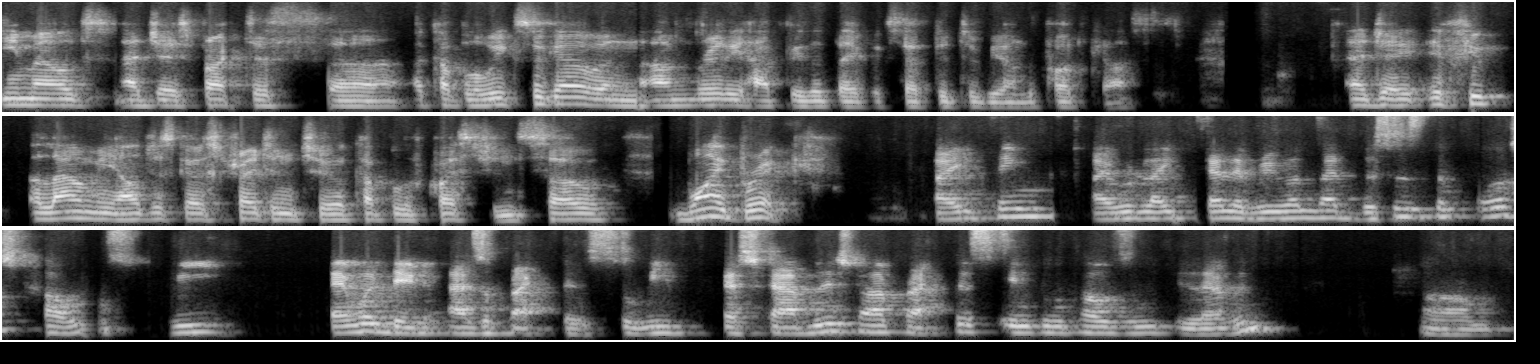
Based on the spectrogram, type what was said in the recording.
emailed Ajay's practice uh, a couple of weeks ago, and I'm really happy that they've accepted to be on the podcast. Ajay, if you allow me, I'll just go straight into a couple of questions. So, why brick? I think I would like to tell everyone that this is the first house we ever did as a practice. So, we established our practice in 2011 um,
